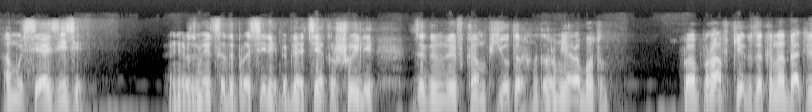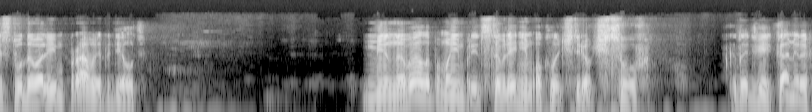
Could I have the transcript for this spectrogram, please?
о Мусе Азизе. Они, разумеется, допросили библиотекаршу или заглянули в компьютер, на котором я работал. Поправки к законодательству давали им право это делать. Миновало, по моим представлениям, около четырех часов, когда дверь камеры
